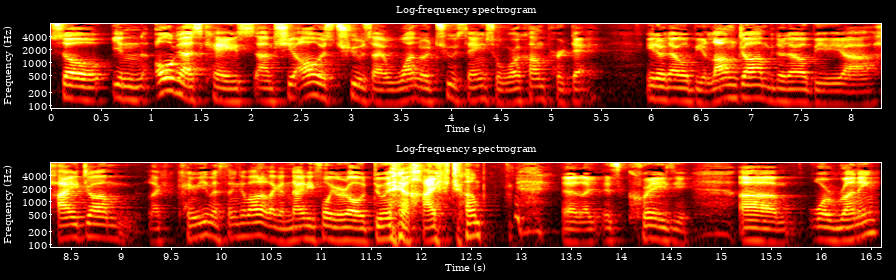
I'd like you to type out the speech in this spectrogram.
So in Olga's case, um, she always choose like one or two things to work on per day. Either that will be long jump, either that will be a high jump. Like, can you even think about it? Like a 94 year old doing a high jump, like it's crazy. Um, or running.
